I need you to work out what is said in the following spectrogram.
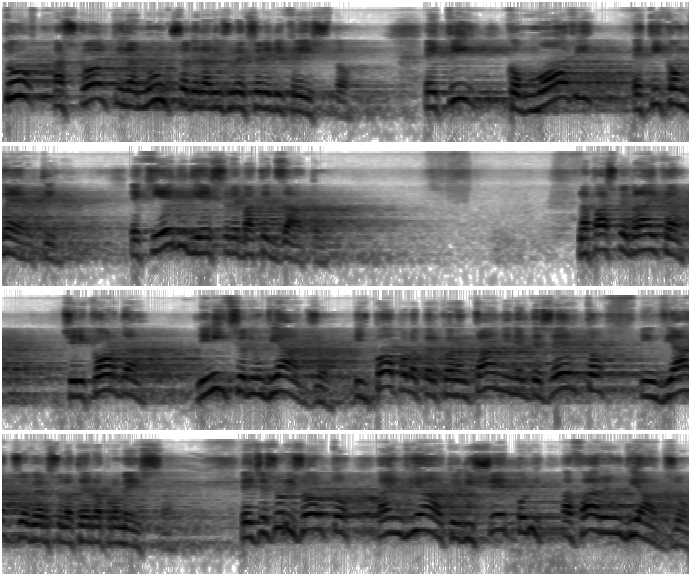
Tu ascolti l'annuncio della risurrezione di Cristo e ti commuovi e ti converti e chiedi di essere battezzato. La Pasqua ebraica ci ricorda l'inizio di un viaggio, il popolo per 40 anni nel deserto in viaggio verso la terra promessa. E Gesù risorto ha inviato i discepoli a fare un viaggio,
